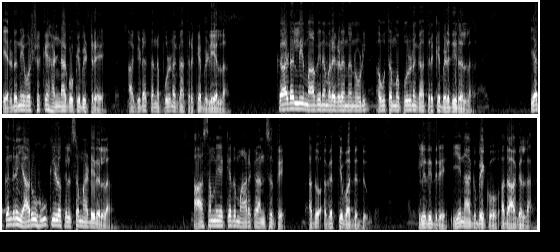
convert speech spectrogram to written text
ಎರಡನೇ ವರ್ಷಕ್ಕೆ ಹಣ್ಣಾಗೋಕೆ ಬಿಟ್ಟರೆ ಆ ಗಿಡ ತನ್ನ ಪೂರ್ಣ ಗಾತ್ರಕ್ಕೆ ಬೆಳೆಯಲ್ಲ. ಕಾಡಲ್ಲಿ ಮಾವಿನ ಮರಗಳನ್ನು ನೋಡಿ ಅವು ತಮ್ಮ ಪೂರ್ಣ ಗಾತ್ರಕ್ಕೆ ಬೆಳೆದಿರಲ್ಲ. ಯಾಕಂದ್ರೆ ಯಾರೂ ಹೂ ಕೀಳೋ ಕೆಲಸ ಮಾಡಿರಲ್ಲ. ಆ ಸಮಯಕ್ಕೆ ಅದು ಮಾರಕ ಅನಿಸುತ್ತೆ. ಅದು ಅಗತ್ಯವಾದದ್ದು. ಇಲ್ಲದಿದ್ದರೆ ಏನಾಗಬೇಕೋ ಅದು ಆಗಲ್ಲ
